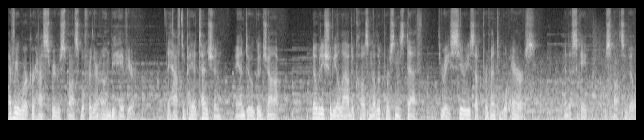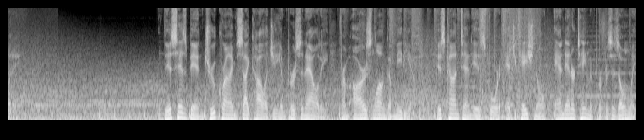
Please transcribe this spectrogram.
every worker has to be responsible for their own behavior. They have to pay attention and do a good job. Nobody should be allowed to cause another person's death through a series of preventable errors and escape responsibility. This has been True Crime Psychology and Personality from Ars Longa Media. This content is for educational and entertainment purposes only.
